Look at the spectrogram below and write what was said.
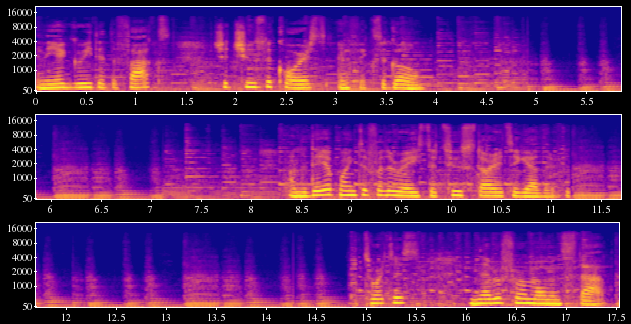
And they agreed that the fox should choose the course and fix a goal. On the day appointed for the race, the two started together. The tortoise never for a moment stopped.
